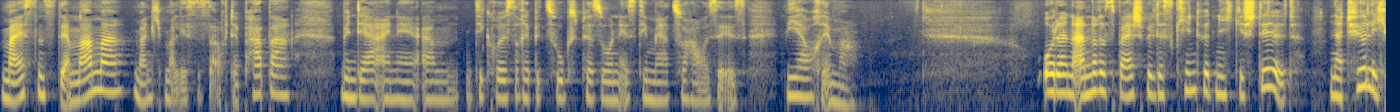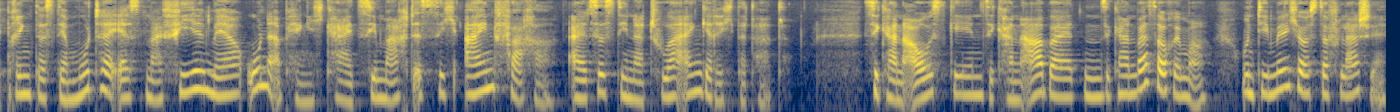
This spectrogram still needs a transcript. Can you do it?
meistens der Mama, manchmal ist es auch der Papa, wenn der eine ähm, die größere Bezugsperson ist, die mehr zu Hause ist, wie auch immer. Oder ein anderes Beispiel, das Kind wird nicht gestillt. Natürlich bringt das der Mutter erstmal viel mehr Unabhängigkeit. Sie macht es sich einfacher, als es die Natur eingerichtet hat. Sie kann ausgehen, sie kann arbeiten, sie kann was auch immer. Und die Milch aus der Flasche,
